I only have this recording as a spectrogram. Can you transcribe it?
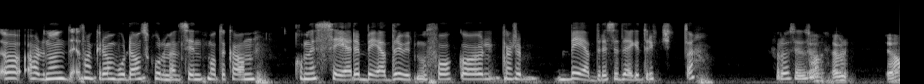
Og har du noen tanker om hvordan skolemedisin på en måte kan kommunisere bedre ut mot folk, og kanskje bedre sitt eget rykte, for å si det sånn? Ja, jeg, ja,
